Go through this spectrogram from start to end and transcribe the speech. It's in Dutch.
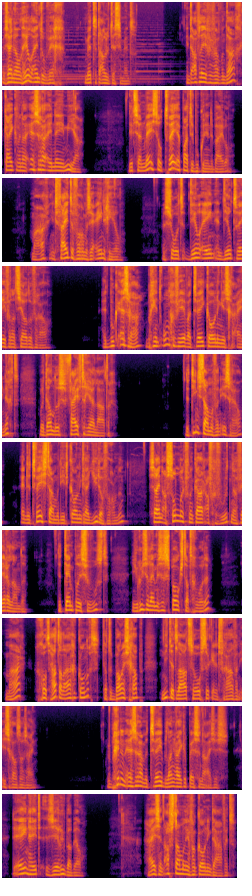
We zijn al een heel eind op weg met het Oude Testament. In de aflevering van vandaag kijken we naar Ezra en Nehemia. Dit zijn meestal twee aparte boeken in de Bijbel. Maar in feite vormen ze één geheel. Een soort deel 1 en deel 2 van hetzelfde verhaal. Het boek Ezra begint ongeveer waar twee koningen is geëindigd, maar dan dus 50 jaar later. De tien stammen van Israël en de twee stammen die het koninkrijk Juda vormden, zijn afzonderlijk van elkaar afgevoerd naar verre landen. De tempel is verwoest. Jeruzalem is een spookstad geworden. Maar God had al aangekondigd dat de ballingschap niet het laatste hoofdstuk in het verhaal van Israël zou zijn. We beginnen Ezra met twee belangrijke personages. De een heet Zerubabel. Hij is een afstammeling van koning David.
